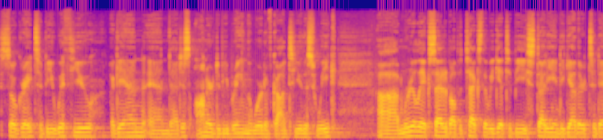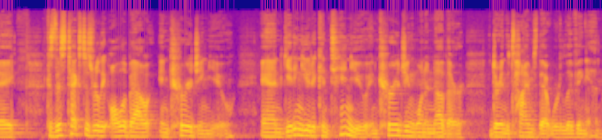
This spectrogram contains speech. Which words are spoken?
So great to be with you again, and uh, just honored to be bringing the Word of God to you this week. Uh, I'm really excited about the text that we get to be studying together today, because this text is really all about encouraging you and getting you to continue encouraging one another during the times that we're living in.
